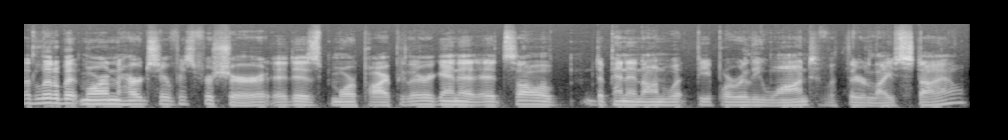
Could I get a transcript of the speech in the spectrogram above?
a little bit more on the hard surface for sure. It is more popular. Again, it, it's all dependent on what people really want with their lifestyle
